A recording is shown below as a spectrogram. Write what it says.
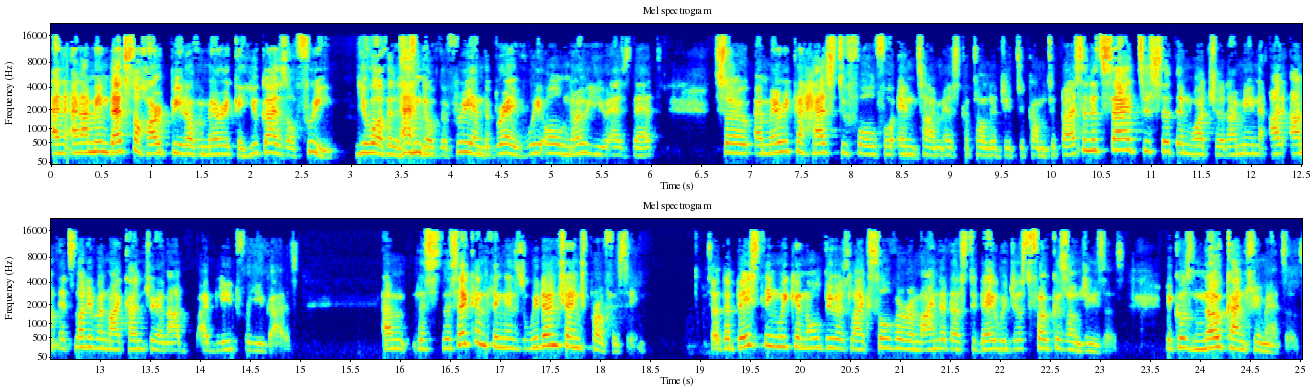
and, and I mean, that's the heartbeat of America. You guys are free. You are the land of the free and the brave. We all know you as that. So America has to fall for end time eschatology to come to pass. And it's sad to sit and watch it. I mean, I, it's not even my country, and I, I bleed for you guys. Um, this, the second thing is we don't change prophecy. So the best thing we can all do is, like Silver reminded us today, we just focus on Jesus, because no country matters.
